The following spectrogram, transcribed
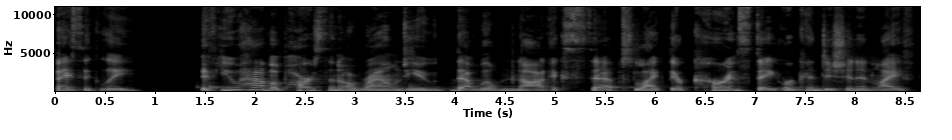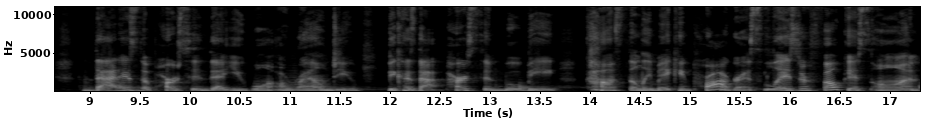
basically, if you have a person around you that will not accept like their current state or condition in life, that is the person that you want around you because that person will be constantly making progress, laser focused on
